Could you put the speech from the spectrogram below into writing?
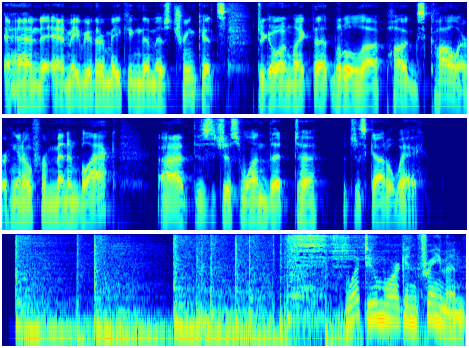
and and maybe they're making them as trinkets to go on like that little uh, pug's collar, you know, from Men in Black. Uh, this is just one that uh, that just got away. What do Morgan Freeman,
